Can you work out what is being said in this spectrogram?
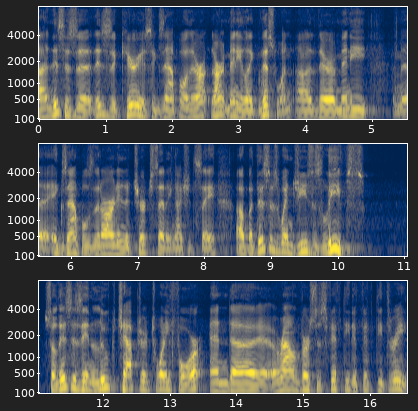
Uh, this, is a, this is a curious example. There aren't, there aren't many like this one. Uh, there are many uh, examples that aren't in a church setting, I should say. Uh, but this is when Jesus leaves. So this is in Luke chapter 24 and uh, around verses 50 to 53.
